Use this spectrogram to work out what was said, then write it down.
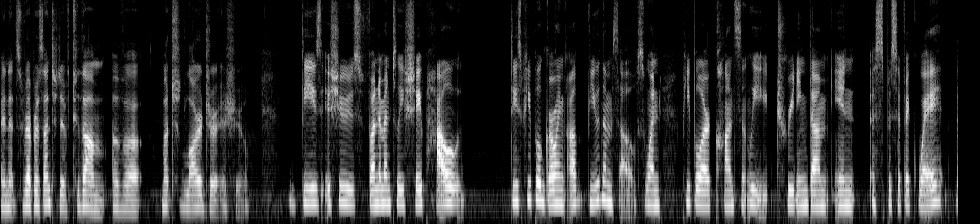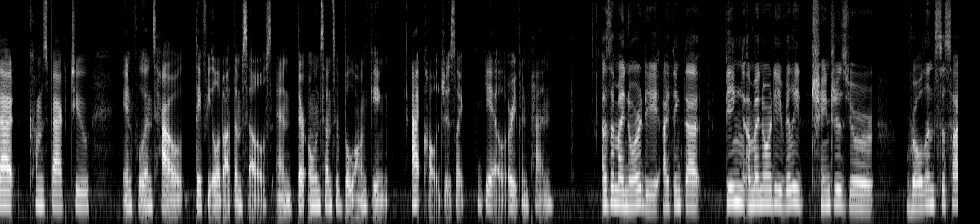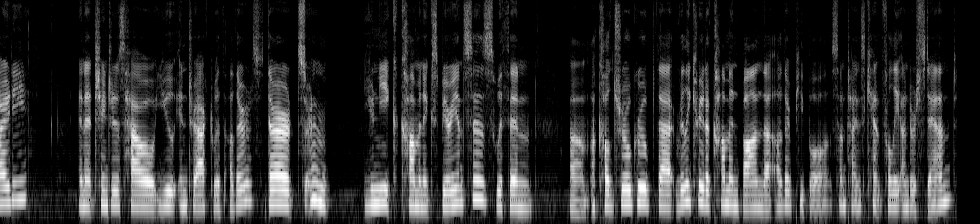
and it's representative to them of a much larger issue. These issues fundamentally shape how these people growing up view themselves when people are constantly treating them in a specific way that comes back to influence how they feel about themselves and their own sense of belonging at colleges like Yale or even Penn. As a minority, I think that being a minority really changes your role in society and it changes how you interact with others. There are certain unique common experiences within um, a cultural group that really create a common bond that other people sometimes can't fully understand.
